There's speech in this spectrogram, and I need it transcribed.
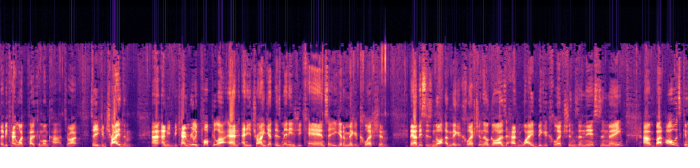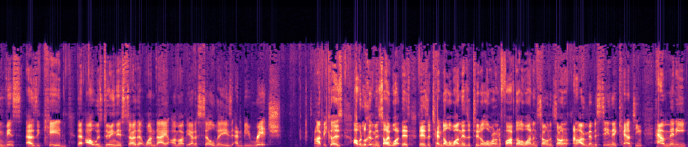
they became like Pokemon cards, right? So you could trade them. Uh, and it became really popular, and, and you try and get as many as you can so you get a mega collection. Now, this is not a mega collection. There were guys that had way bigger collections than this, than me. Um, but I was convinced as a kid that I was doing this so that one day I might be able to sell these and be rich. Right? Because I would look at them and say, what, there's, there's a $10 one, there's a $2 one, and a $5 one, and so on and so on. And I remember sitting there counting how many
